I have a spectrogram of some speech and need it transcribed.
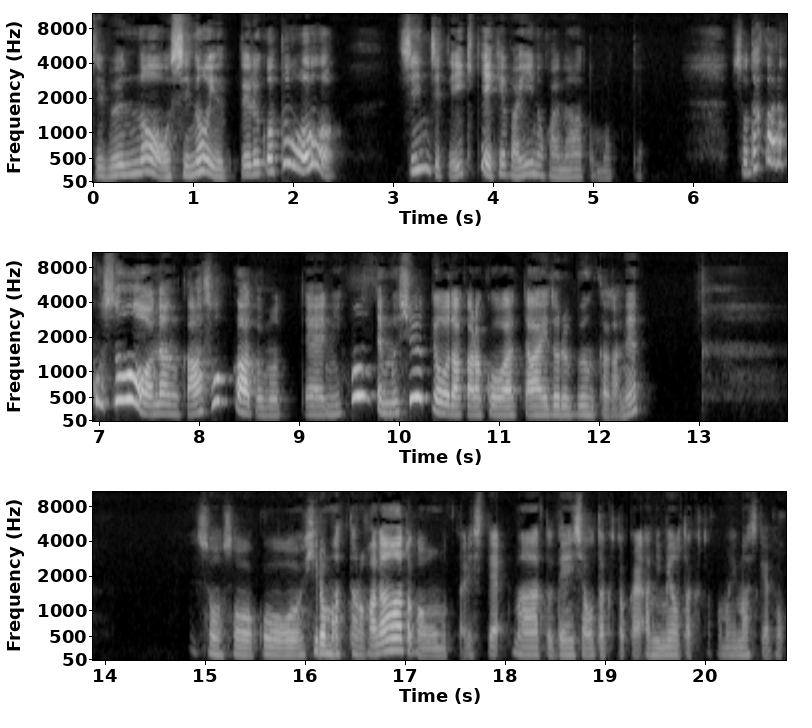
自分の推しの言ってることを信じて生きていけばいいのかなと思って。そう、だからこそ、なんか、あ、そっかと思って、日本って無宗教だからこうやってアイドル文化がね、そうそう、こう、広まったのかなとかも思ったりして。まあ、あと電車オタクとかアニメオタクとかもいますけど。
